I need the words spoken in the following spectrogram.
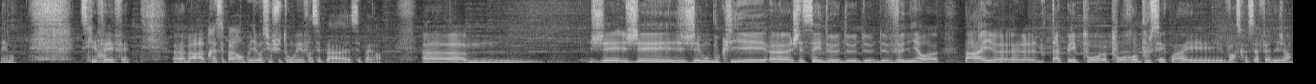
mais bon, ce qui est fait est fait. Euh, bah après, c'est pas grave. On peut dire aussi que je suis tombé. Enfin, c'est pas, c'est pas grave. Euh, j'ai, j'ai, j'ai mon bouclier. euh, J'essaye de, de, de, de venir, euh, pareil, euh, taper pour, pour repousser quoi et voir ce que ça fait déjà.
